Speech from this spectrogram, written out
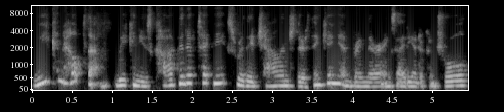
we can help them. We can use cognitive techniques where they challenge their thinking and bring their anxiety under control.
